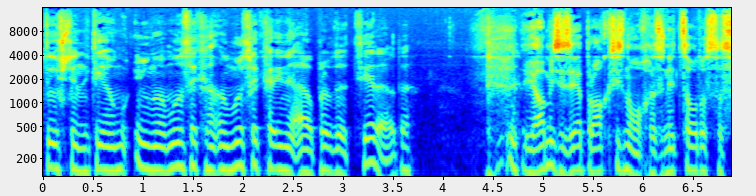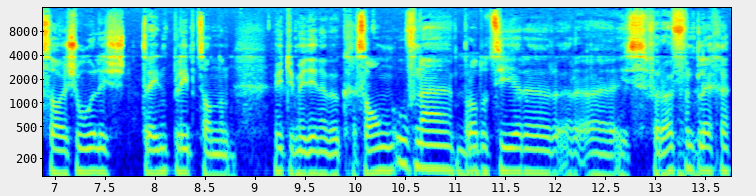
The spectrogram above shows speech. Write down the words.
tust du die jungen Musiker und Musikerinnen auch produzieren, oder? Ja, wir sind sehr praxisnah. Es ist nicht so, dass das so schulisch drin bleibt, sondern wir tun mit ihnen wirklich einen Song aufnehmen, produzieren, äh, es veröffentlichen.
